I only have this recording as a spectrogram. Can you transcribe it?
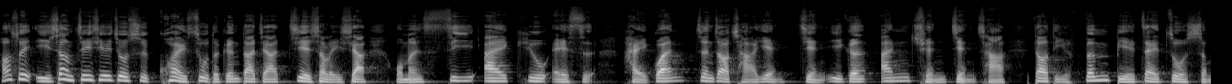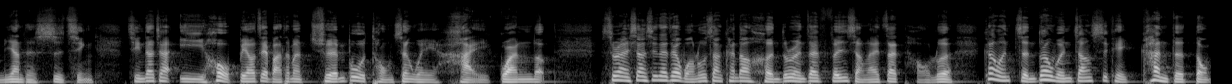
好，所以以上这些就是快速的跟大家介绍了一下我们 CIQS 海关证照查验、检疫跟安全检查到底分别在做什么样的事情，请大家以后不要再把它们全部统称为海关了。虽然像现在在网络上看到很多人在分享来在讨论，看完整段文章是可以看得懂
